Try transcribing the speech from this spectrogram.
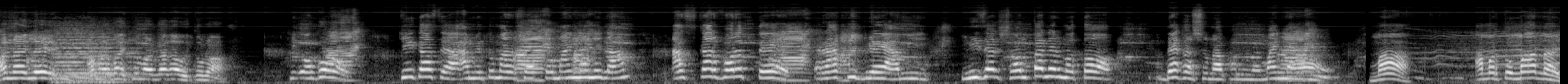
আর নাইলে আমার ভাই তোমার লাগা হইতো না। কি- ওগো ঠিক আছে আমি তোমার সত্য মান্য নিলাম। আজকার পরেতে রাকিব রে আমি নিজের সন্তানের মতো দেখাশোনা করব মান্য নিবো। মা আমার তো মা নাই।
